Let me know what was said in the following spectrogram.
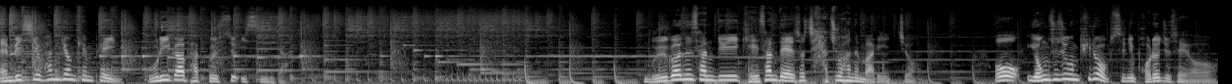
MBC 환경 캠페인 우리가 바꿀 수 있습니다. 물건을 산 뒤 계산대에서 자주 하는 말이 있죠. 어, 영수증은 필요 없으니 버려주세요.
